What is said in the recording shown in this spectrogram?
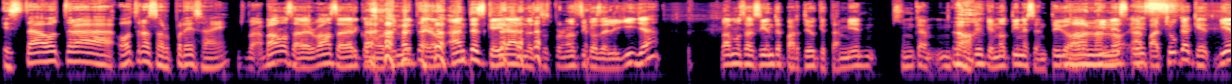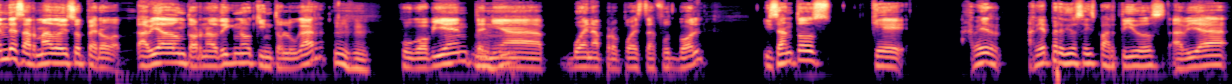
está otra, otra sorpresa, ¿eh? Vamos a ver, vamos a ver cómo rinde, pero antes que ir a nuestros pronósticos de liguilla, vamos al siguiente partido que también es un, un partido no. que no tiene sentido. No, no, Tienes a es... Pachuca que bien desarmado hizo, pero había dado un torneo digno, quinto lugar, uh -huh. jugó bien, tenía uh -huh. buena propuesta de fútbol. Y Santos que, a ver, había perdido seis partidos, había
